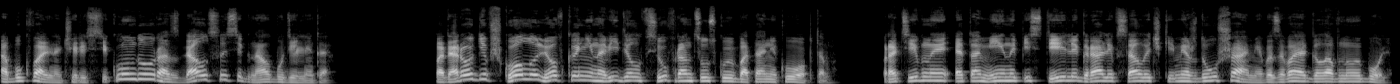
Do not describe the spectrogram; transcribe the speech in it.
а буквально через секунду раздался сигнал будильника. По дороге в школу Левка ненавидел всю французскую ботанику оптом. Противные этамины пистиль играли в салочки между ушами, вызывая головную боль.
